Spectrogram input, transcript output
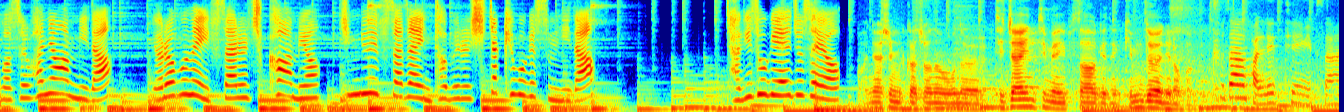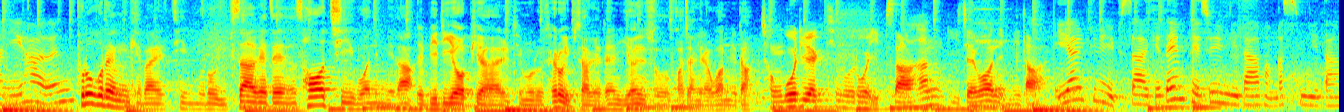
것을 환영합니다. 여러분의 입사를 축하하며 신규 입사자 인터뷰를 시작해 보겠습니다. 자기소개해 주세요. 안녕하십니까 저는 오늘 디자인팀에 입사하게 된 김도현이라고 합니다 투자 관리팀 입사한 이하은 프로그램 개발팀으로 입사하게 된 서지원입니다. 미디어 PR 팀으로 새로 입사하게 된 이현수 과장이라고 합니다. 정보기획팀으로 입사한 이재원입니다. ER팀에 입사하게 된 배주입니다. 반갑습니다.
